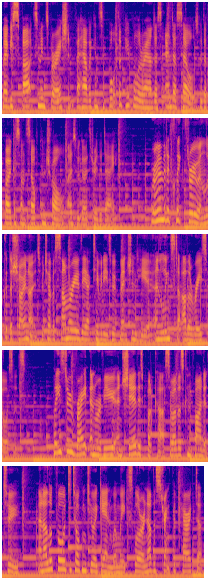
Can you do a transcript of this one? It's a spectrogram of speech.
maybe sparked some inspiration for how we can support the people around us and ourselves with a focus on self control as we go through the day. Remember to click through and look at the show notes, which have a summary of the activities we've mentioned here and links to other resources. Please do rate and review and share this podcast so others can find it too. And I look forward to talking to you again when we explore another strength of character,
